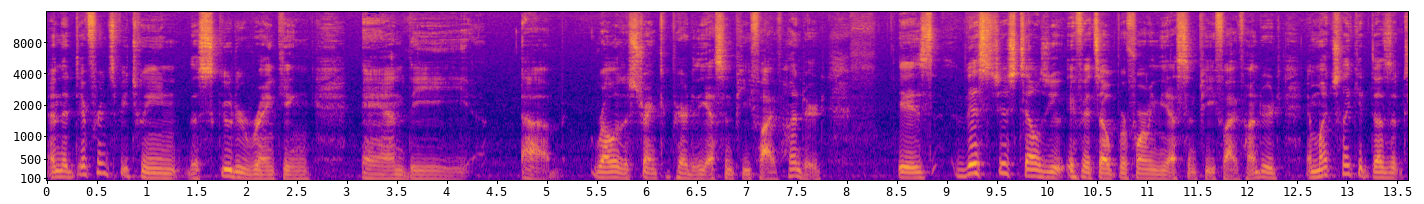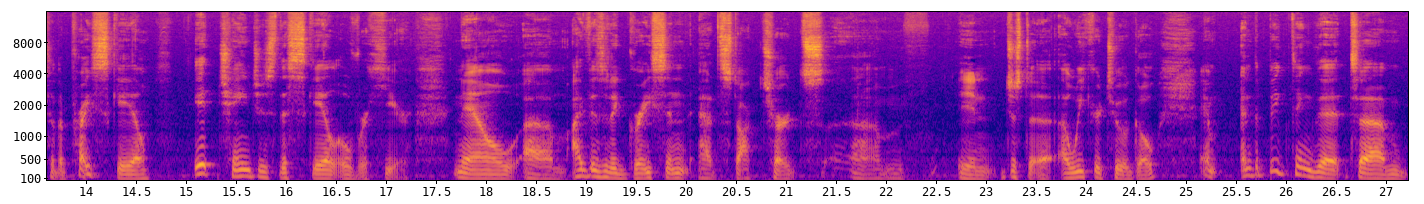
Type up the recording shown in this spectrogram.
And the difference between the SCTR ranking and the uh, relative strength compared to the S&P 500 is this just tells you if it's outperforming the S&P 500 and much like it does it to the price scale it changes the scale over here now um, I visited Grayson at StockCharts um, in just a, a, week or two ago and, and the big thing that um,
